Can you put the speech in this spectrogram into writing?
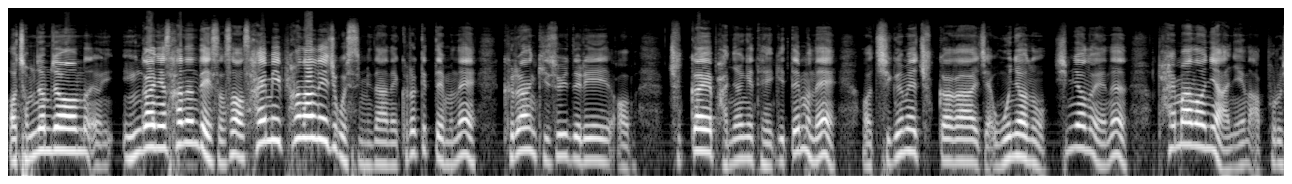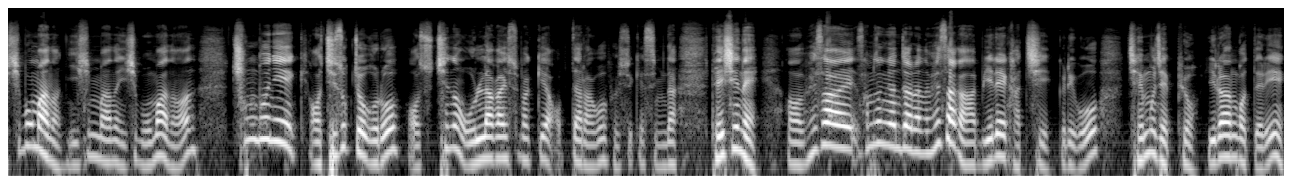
어, 점점점 인간이 사는 데 있어서 삶이 편안해지고 있습니다. 네, 그렇기 때문에 그러한 기술들이 어, 주가에 반영이 되기 때문에 어, 지금의 주가가 이제 5년 후, 10년 후에는 8만 원이 아닌 앞으로 15만 원, 20만 원, 25만 원 충분히 어, 지속적으로 어, 수치는 올라갈 수밖에 없다라고 볼 수 있겠습니다. 대신에 어, 회사 삼성전자라는 회사가 미래 가치 그리고 재무제표 이러한 것들이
